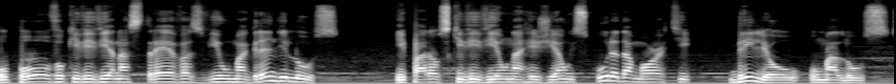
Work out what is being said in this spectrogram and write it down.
o povo que vivia nas trevas viu uma grande luz, e para os que viviam na região escura da morte, brilhou uma luz.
